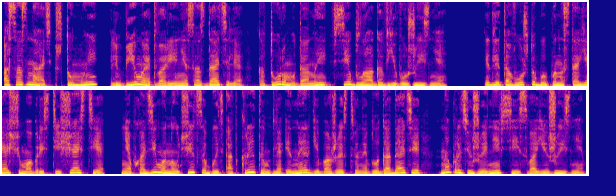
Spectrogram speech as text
Осознать, что мы — любимое творение Создателя, которому даны все блага в его жизни. И для того, чтобы по-настоящему обрести счастье, необходимо научиться быть открытым для энергии божественной благодати на протяжении всей своей жизни.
